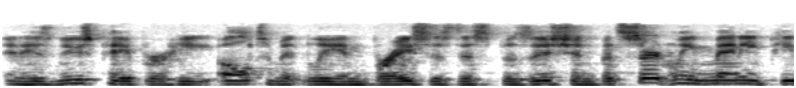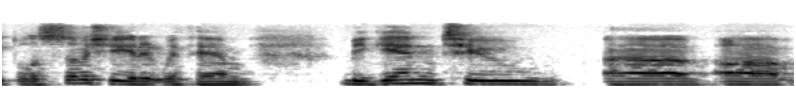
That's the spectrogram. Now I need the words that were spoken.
in his newspaper he ultimately embraces this position, but certainly many people associated with him begin to uh, uh,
